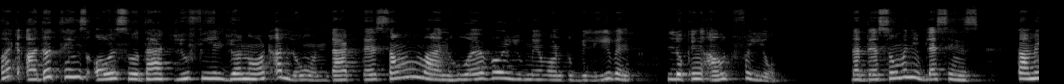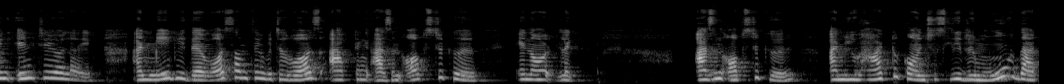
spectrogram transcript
But other things also that you feel you're not alone, that there's someone, whoever you may want to believe in, looking out for you. That there's so many blessings coming into your life. And maybe there was something which was acting as an obstacle, you know, like as an obstacle, and you had to consciously remove that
